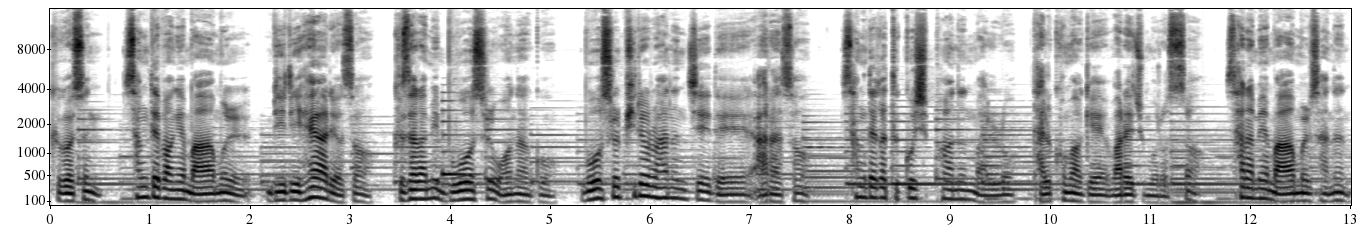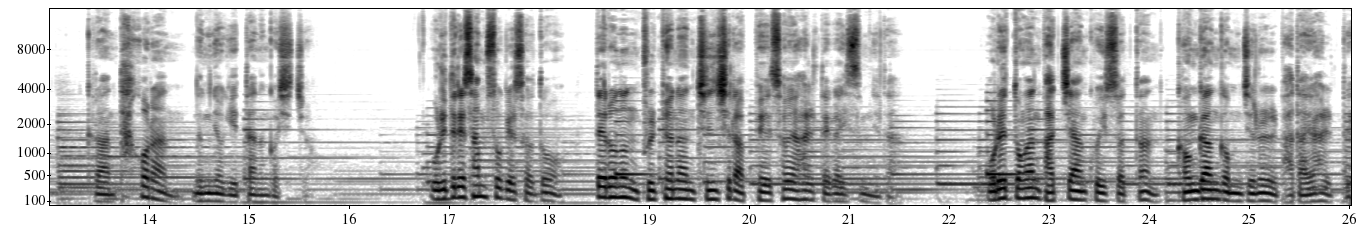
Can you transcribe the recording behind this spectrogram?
그것은 상대방의 마음을 미리 헤아려서 그 사람이 무엇을 원하고 무엇을 필요로 하는지에 대해 알아서 상대가 듣고 싶어 하는 말로 달콤하게 말해줌으로써 사람의 마음을 사는 그러한 탁월한 능력이 있다는 것이죠. 우리들의 삶 속에서도 때로는 불편한 진실 앞에 서야 할 때가 있습니다. 오랫동안 받지 않고 있었던 건강검진을 받아야 할 때,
